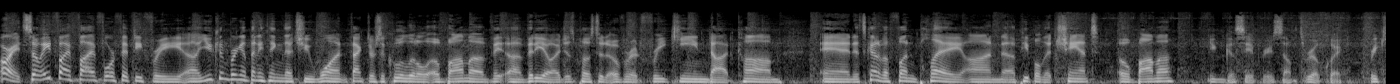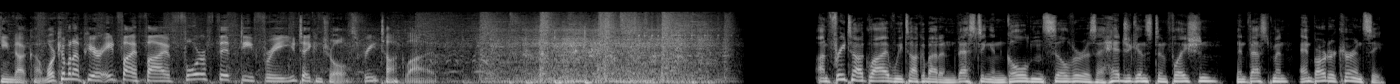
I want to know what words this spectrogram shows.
All right, so 855 450 free. Uh, you can bring up anything that you want. In fact, there's a cool little Obama vi- uh, video I just posted over at freekeene.com, and it's kind of a fun play on uh, people that chant Obama. You can go see it for yourself. It's real quick. Freekeene.com. We're coming up here, 855 450 free. You take control. It's Free Talk Live. On Free Talk Live, we talk about investing in gold and silver as a hedge against inflation, investment, and barter currency.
